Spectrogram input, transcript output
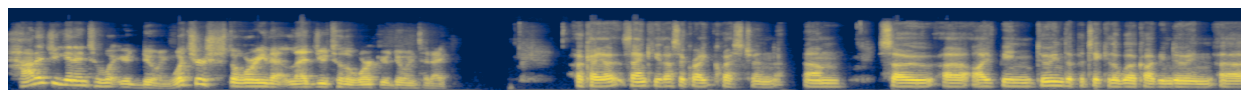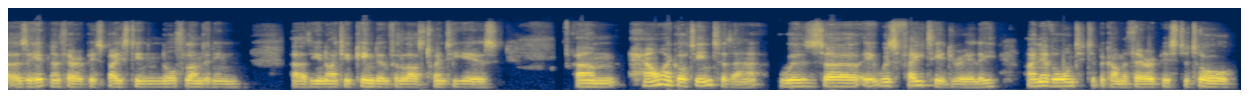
how did you get into what you're doing? What's your story that led you to the work you're doing today? Okay, uh, thank you. That's a great question. Um, so uh, I've been doing the particular work I've been doing uh, as a hypnotherapist based in North London in uh, the United Kingdom for the last 20 years. Um, how I got into that was uh, it was fated really. I never wanted to become a therapist at all.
